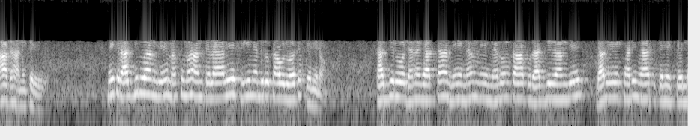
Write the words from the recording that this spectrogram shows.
ආදාහන කෙරෙව්වා. මේක රාජ්‍යරුවන්ගේ මකුමහන්තලාවේ සීනඳුරු කවුලුවට පෙනෙනවා. රජුරෝ දැනගත්තා මේ නම් මේ නැගුම් කාපු රජුගන්ගේ දරුවෙක් හරි ඥාති කෙනෙක් වෙන්න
